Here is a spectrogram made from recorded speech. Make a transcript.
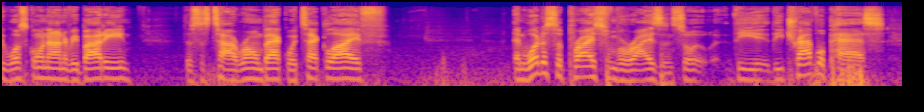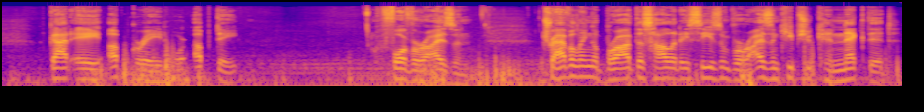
what's going on, everybody? This is Tyrone back with Tech Life. And what a surprise from Verizon. So the the travel pass got a upgrade or update for Verizon. Traveling abroad this holiday season, Verizon keeps you connected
